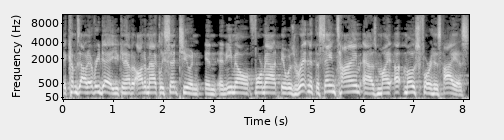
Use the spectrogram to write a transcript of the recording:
It comes out every day. You can have it automatically sent to you in, in an email format. It was written at the same time as My Utmost for His Highest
